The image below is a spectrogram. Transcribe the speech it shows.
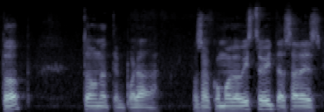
top toda una temporada. O sea, como lo viste ahorita, ¿sabes?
